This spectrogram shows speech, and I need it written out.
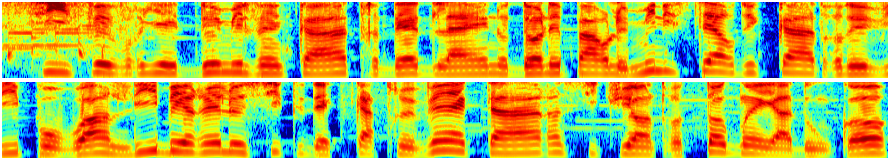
6 février 2024, deadline donné par le ministère du cadre de vie pour voir libérer le site des 80 hectares situé entre Togma et Adunko.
